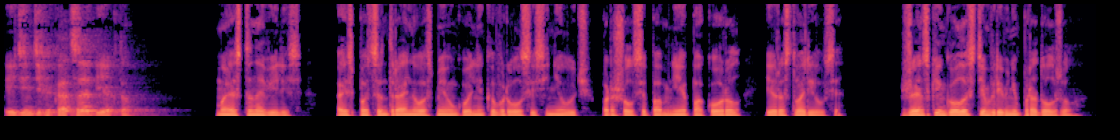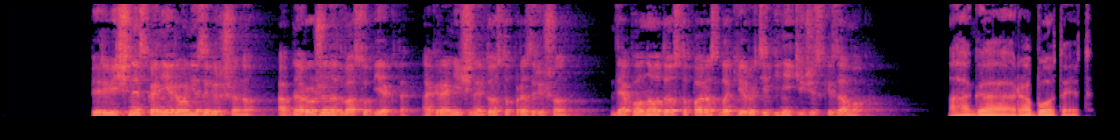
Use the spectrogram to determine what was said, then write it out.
Идентификация объекта». Мы остановились, а из-под центрального смеугольника вырвался синий луч, прошелся по мне, по Корал и растворился. Женский голос тем временем продолжил. Первичное сканирование завершено. Обнаружено два субъекта. Ограниченный доступ разрешен. Для полного доступа разблокируйте генетический замок. Ага, работает.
